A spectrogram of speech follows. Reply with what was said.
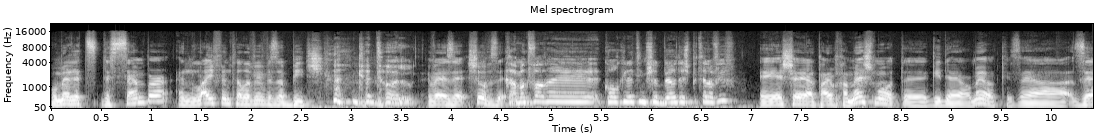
אומר, it's December and life in Tel Aviv is a beach. גדול. וזה, שוב, זה... כמה כבר uh, קורקינטים של ברד יש בתל אביב? Uh, יש 2,500, uh, גידי היה אומר, כי זה, זה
